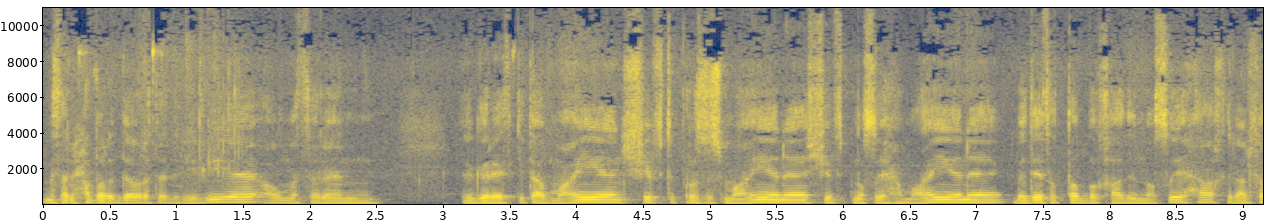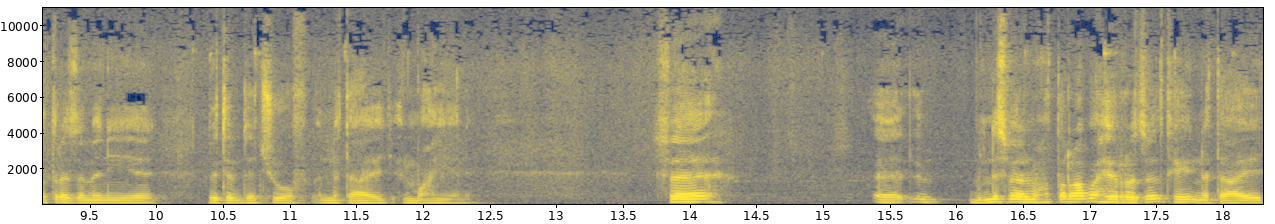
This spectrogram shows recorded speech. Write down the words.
مثلا حضرت دورة تدريبية أو مثلا قريت كتاب معين شفت process معينة شفت نصيحة معينة بديت تطبق هذه النصيحة خلال فترة زمنية بتبدأ تشوف النتائج المعينة. ف آه، بالنسبة للمحطة الرابعة هي ال result هي النتائج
